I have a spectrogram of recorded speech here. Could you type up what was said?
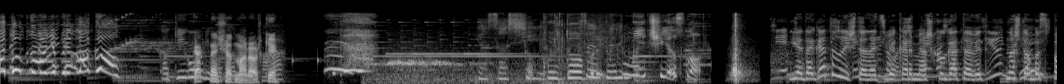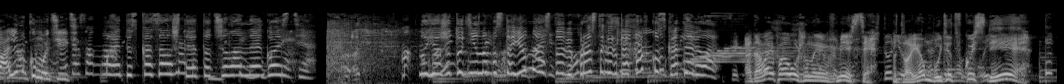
подобного не предлагал? Как насчет морожки? Какой добрый, нечестно. Я догадывалась, что она тебе кормежку готовит, но чтобы спаленку мутить. Май, ты сказал, что я тут желанная гостья. Но я же тут не на постоянной основе, просто когда хавку сготовила. А давай поужинаем вместе. Вдвоем будет вкуснее. Вот,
